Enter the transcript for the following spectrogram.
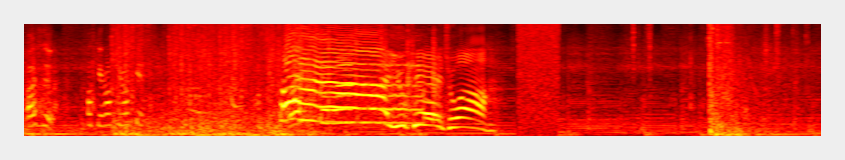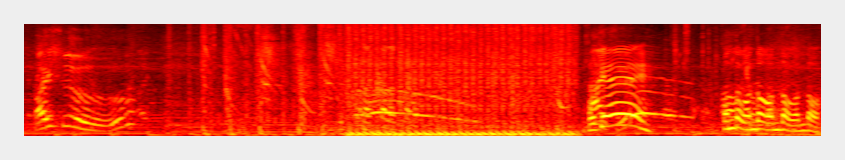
nice! 확킬 확킬 확킬! 아 6kill 좋아. nice! 오케이. 언덕 언덕 언덕 언덕.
